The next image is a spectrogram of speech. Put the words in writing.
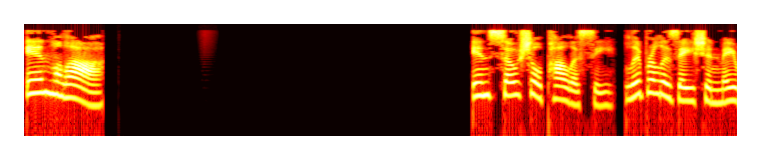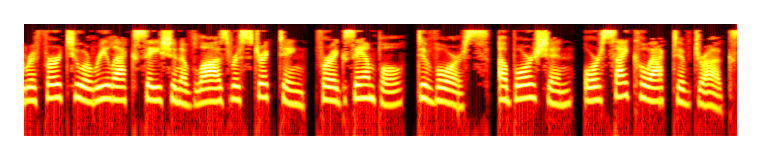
In law. In social policy, liberalization may refer to a relaxation of laws restricting, for example, divorce, abortion, or psychoactive drugs.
